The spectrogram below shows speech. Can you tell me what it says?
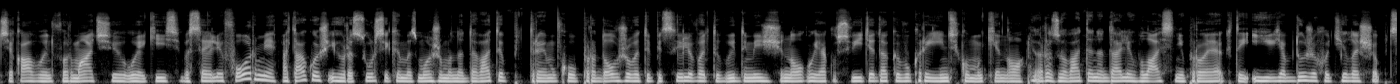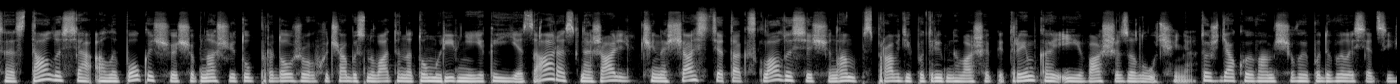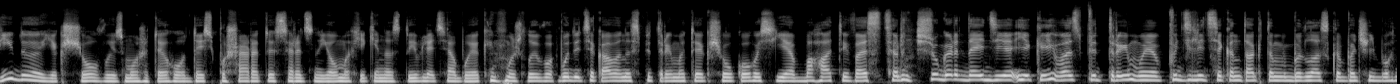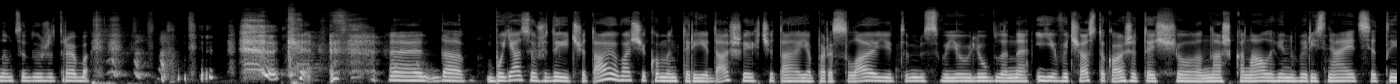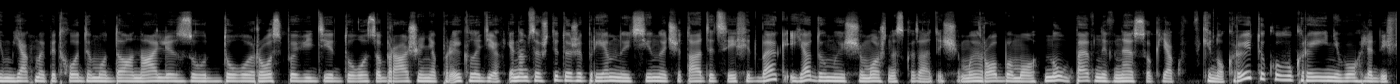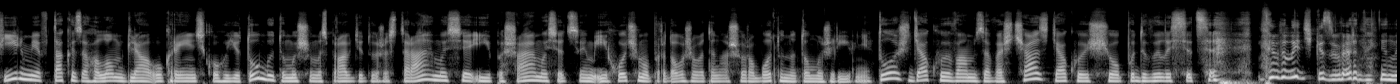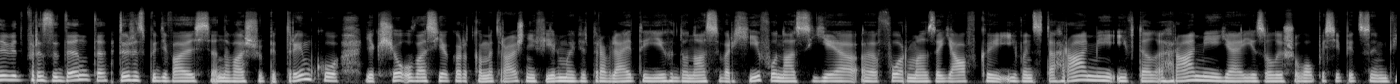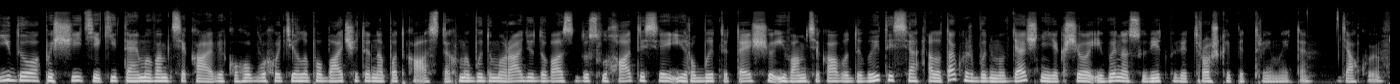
цікаву інформацію у якійсь веселій формі, а також і ресурс, який ми зможемо надавати підтримку, продовжувати підсилювати видимість жінок як у світі, так і в українському кіно, розвивати надалі власні проекти. І я б дуже хотіла, щоб це сталося, але поки що, щоб наш Ютуб продовжував хоча б існувати на тому рівні, який є зараз. На жаль, чи на щастя, так склалося, що нам справді потрібна ваша підтримка і ваше залучення. Тож дякую вам, що ви подивилися це відео. Якщо ви зможете його десь пошарити серед знайомих, які нас дивляться, або яким можливо буде цікаво нас підтримати, якщо у когось є багатий вестерн Sugar Daddy, який вас підтримує. Поділіться контактами, будь ласка, бачить Бог, нам це дуже треба. Е, да. Бо я завжди читаю ваші коментарі, Даша їх читає, я пересилаю їй там своє улюблене. І ви часто кажете, що наш канал він вирізняється тим, як ми підходимо до аналізу, до розповіді, до зображення прикладів. І нам завжди дуже приємно і цінно читати цей фідбек. І я думаю, що можна сказати, що ми робимо ну певний внесок як в кінокритику в Україні, в огляди фільмів, так і загалом для українського Ютубу, тому що ми справді дуже стараємося і пишаємося цим, і хочемо продовжувати нашу роботу на тому ж рівні. Тож дякую вам за ваш час. Дякую, що подивилися це невеличке звернення не від президента. Дуже сподіваюся на вашу підтримку. Якщо у вас є короткометражні фільми, відправляйте їх до нас в архів. У нас є е, форма заявки і в інстаграмі, і в телеграмі. Я її залишу в описі під цим відео. Пишіть, які теми вам цікаві, кого б ви хотіли побачити на подкастах. Ми будемо раді до вас дослухатися і робити те, що і вам цікаво дивитися. Але також будемо вдячні, якщо і ви нас у відповідь трошки підтримаєте. Дякую.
